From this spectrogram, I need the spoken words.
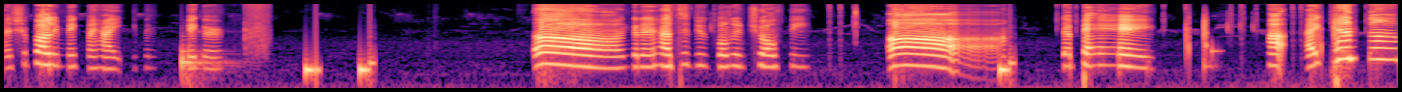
I should probably make my height even bigger. Oh, I'm gonna have to do golden trophy. Oh, the pain. I can't um,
